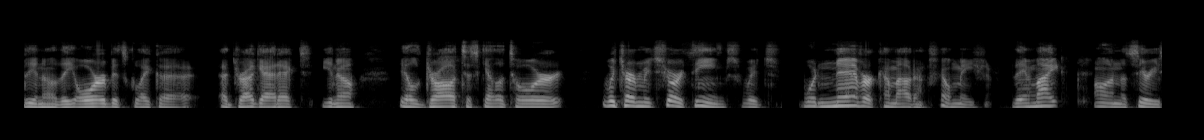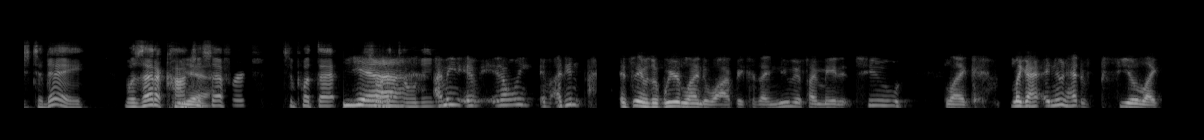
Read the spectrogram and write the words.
you know the orb it's like a, a drug addict. You know, it'll draw to Skeletor, which are mature themes, which would never come out on filmation. They might on the series today. Was that a conscious Yeah. effort to put that Yeah, sort of tone in? I mean, it, it only if I didn't. It's, it was a weird line to walk because I knew if I made it too like like I, I knew it had to feel like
